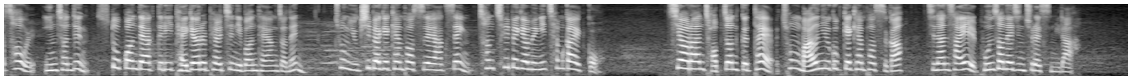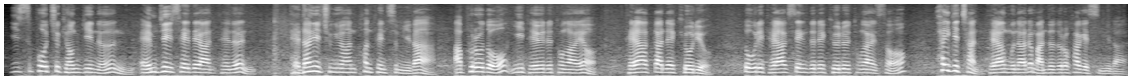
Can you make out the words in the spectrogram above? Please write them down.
서울, 인천 등 수도권 대학들이 대결을 펼친 이번 대항전엔 총 60여 개 캠퍼스의 학생 1,700여 명이 참가했고 치열한 접전 끝에 총 47개 캠퍼스가 지난 4일 본선에 진출했습니다. e스포츠 경기는 MZ 세대한테는 대단히 중요한 컨텐츠입니다. 앞으로도 이 대회를 통하여 대학 간의 교류, 또 우리 대학생들의 교류를 통해서 활기찬 대학 문화를 만들도록 하겠습니다.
